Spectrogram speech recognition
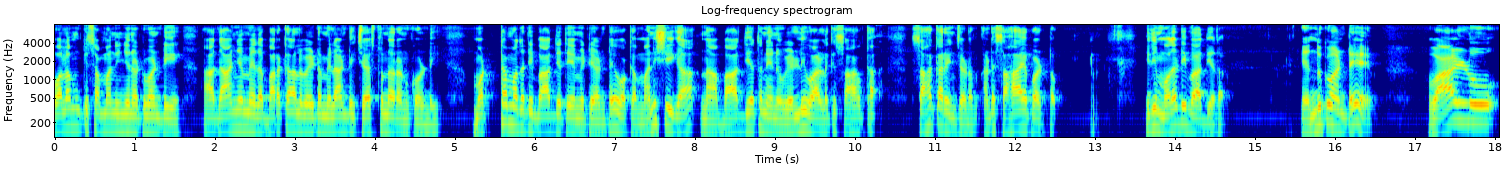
పొలంకి సంబంధించినటువంటి ఆ ధాన్యం మీద బరకాలు వేయటం ఇలాంటివి చేస్తున్నారు అనుకోండి మొట్టమొదటి బాధ్యత ఏమిటి అంటే ఒక మనిషిగా నా బాధ్యత నేను వెళ్ళి వాళ్ళకి సహక సహకరించడం అంటే సహాయపడటం. ఇది మొదటి బాధ్యత. ఎందుకు అంటే వాళ్ళు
